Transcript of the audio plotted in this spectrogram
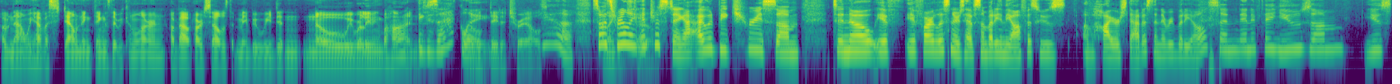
Of now we have astounding things that we can learn about ourselves that maybe we didn't know we were leaving behind. Exactly. Data trails. Yeah. So it's really trails. interesting. I, I would be curious um, to know if if our listeners have somebody in the office who's of higher status than everybody else, and, and if they use um, use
